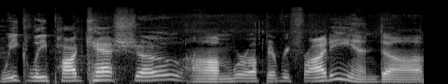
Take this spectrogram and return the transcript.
weekly podcast show. Um, we're up every Friday, and uh,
